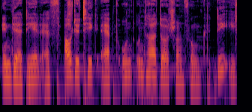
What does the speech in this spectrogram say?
in der DLF Audiothek-App und unter deutschlandfunk.de.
